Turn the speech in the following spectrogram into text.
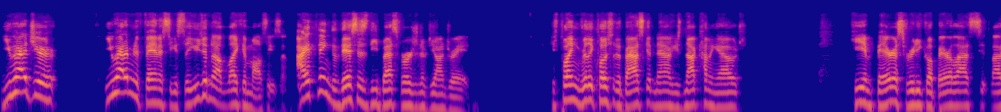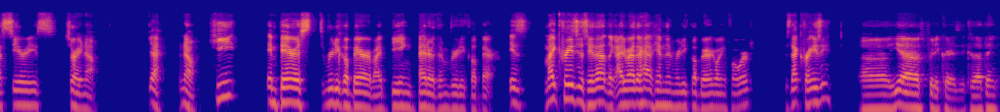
you had your you had him in fantasy, so you did not like him all season. I think this is the best version of DeAndre Ayton. He's playing really close to the basket now. He's not coming out. He embarrassed Rudy Gobert last last series. Sorry, no. Yeah, no. He embarrassed Rudy Gobert by being better than Rudy Gobert. Is am I crazy to say that? Like I'd rather have him than Rudy Gobert going forward. Is that crazy? Uh, yeah, it's pretty crazy because I think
